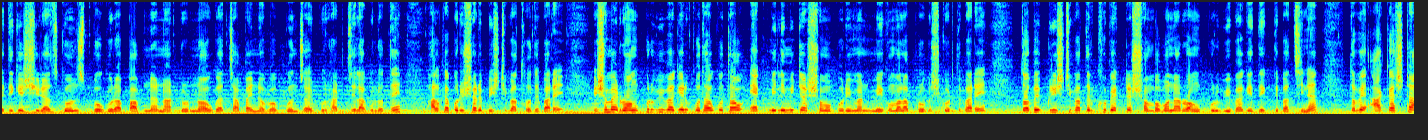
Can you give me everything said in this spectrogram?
এদিকে সিরাজগঞ্জ, বগুড়া, পাবনা, নাটোর, নওগাঁ, চাঁপাইনবাবগঞ্জ, জয়পুরহাট জেলাগুলোতে হালকা পরিসরে বৃষ্টিপাত হতে পারে। এ সময় রংপুর বিভাগের কোথাও কোথাও এক মিলিমিটার সমপরিমাণ মেঘমালা প্রবেশ করতে পারে, তবে বৃষ্টিপাতের খুব একটা সম্ভাবনা রংপুর বিভাগে দেখতে পাচ্ছি না। তবে আকাশটা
